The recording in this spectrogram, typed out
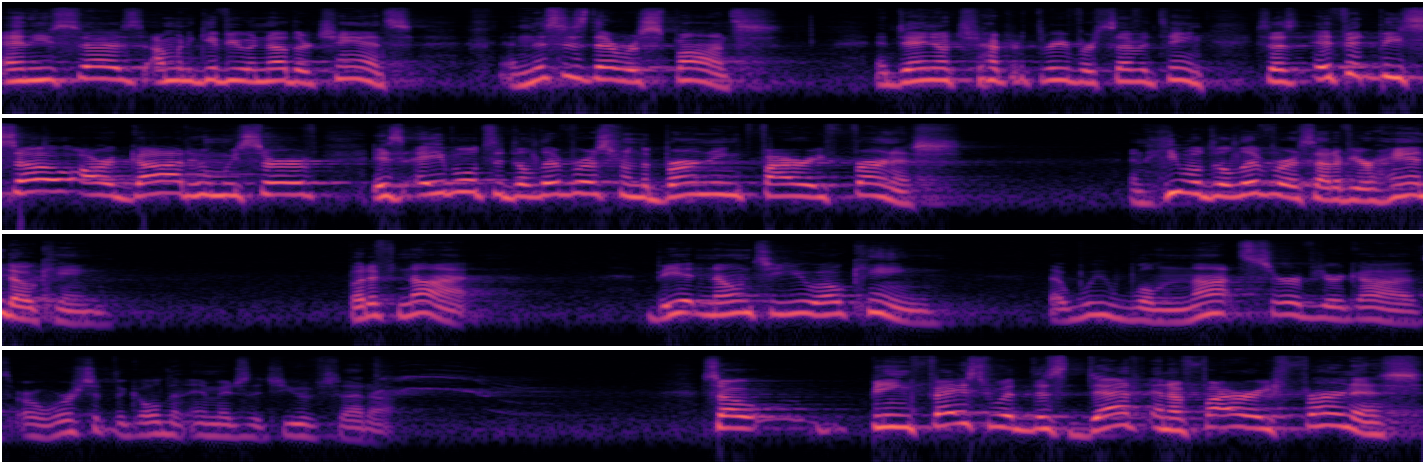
and he says, I'm going to give you another chance. And this is their response. In Daniel chapter 3, verse 17, he says, If it be so, our God, whom we serve, is able to deliver us from the burning fiery furnace, and he will deliver us out of your hand, O king. But if not, be it known to you, O king, that we will not serve your gods or worship the golden image that you have set up. So, being faced with this death in a fiery furnace,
